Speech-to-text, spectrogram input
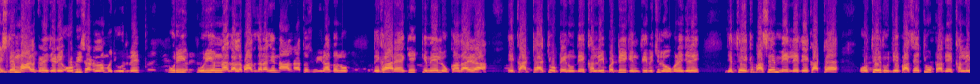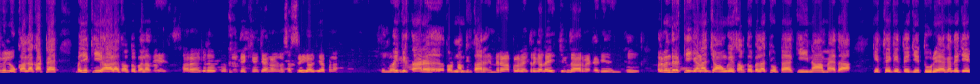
ਇਸ ਦੇ ਮਾਲਕ ਨੇ ਜਿਹੜੇ ਉਹ ਵੀ ਸਾਡੇ ਨਾਲ ਮੌਜੂਦ ਨੇ। ਪੂਰੀ ਪੂਰੀ ਉਹਨਾਂ ਨਾਲ ਗੱਲਬਾਤ ਕਰਾਂਗੇ। ਨਾਲ ਨਾਲ ਤਸਵੀਰਾਂ ਤੁਹਾਨੂੰ ਦਿਖਾ ਰਹੇ ਹਾਂ ਕਿ ਕਿਵੇਂ ਲੋਕਾਂ ਦਾ ਜਿਹੜਾ ਇਕੱਠ ਹੈ ਝੋਟੇ ਨੂੰ ਦੇਖਣ ਲਈ। ਵੱਡੀ ਗਿਣਤੀ ਵਿੱਚ ਲੋਕ ਨੇ ਜਿਹੜੇ ਜਿੱਥੇ ਇੱਕ ਪਾਸੇ ਮੇਲੇ ਤੇ ਇਕੱਠ ਹੈ ਉੱਥੇ ਦੂਜੇ ਪਾਸੇ ਝੋਟਾ ਦੇਖਣ ਲਈ ਵੀ ਲੋਕਾਂ ਦਾ ਇਕੱਠ ਹੈ। ਬਾਈ ਜੀ ਕੀ ਹਾਲ ਹੈ ਸਭ ਤੋਂ ਪਹਿਲਾਂ ਤਾਂ? ਸਾਰਿਆਂ ਜਿਹੜੇ ਆਪਣੇ ਦੇਖਿਆ ਚੈਨਲ ਨੂੰ ਸਤਿ ਸ੍ਰੀ ਅਕਾਲ ਜੀ ਆਪਣਾ। ਬਾਈ ਜਗਤਾਰ ਤੁਹਾਡਾ ਨਾਮ ਜਗਤਾਰ ਹੈ? ਮੇਰਾ ਨਾਮ ਪਲਵਿੰਦਰ ਗੱਲ ਹੈ ਜਗਤਾਰ ਮੈਂ ਡੈਡੀ ਦਾ ਜੀ। ਬਲਵਿੰਦਰ ਕੀ ਕਹਿਣਾ ਚਾਹੋਗੇ? ਸਭ ਤੋਂ ਪਹਿਲਾਂ ਝੋਟਾ ਕੀ ਨਾਮ ਹੈ ਇਹਦਾ? ਕਿੱਥੇ ਕਿੱਥੇ ਜੇਤੂ ਰਿਹਾ? ਕਹਿੰਦੇ ਜੇ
